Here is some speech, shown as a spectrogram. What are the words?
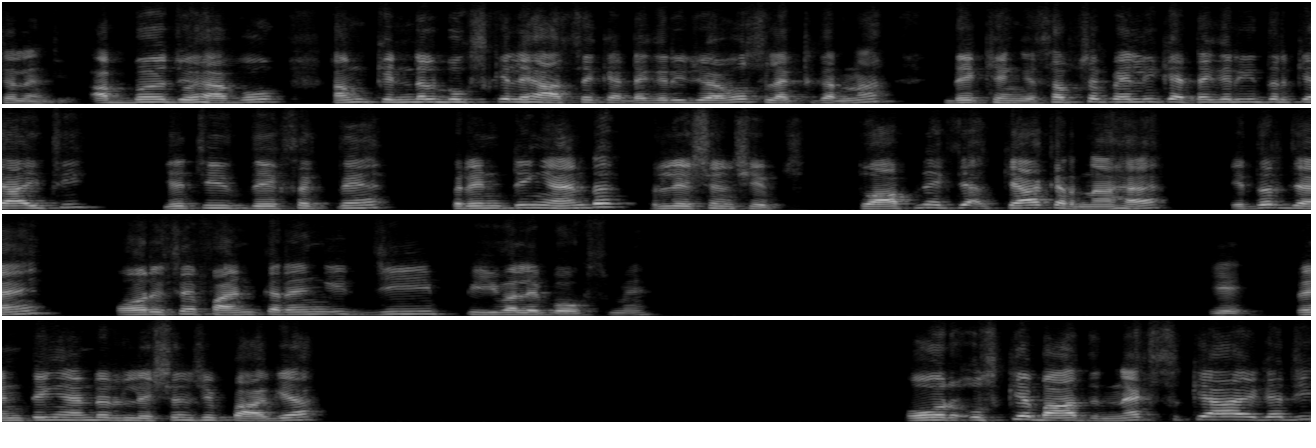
चलें जी। अब जो है वो हम किंडल बुक्स के लिहाज से कैटेगरी जो है वो सिलेक्ट करना देखेंगे। सबसे पहली कैटेगरी इधर क्या आई थी? ये चीज़ देख सकते हैं प्रिंटिंग एंड रिलेशनशिप्स तो आपने क्या, करना है? इधर जाएँ और इसे फाइंड करेंगे जी पी वाले बॉक्स में। ये प्रिंटिंग एंड रिलेशनशिप आ गया। और उसके बाद नेक्स्ट क्या आएगा जी?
